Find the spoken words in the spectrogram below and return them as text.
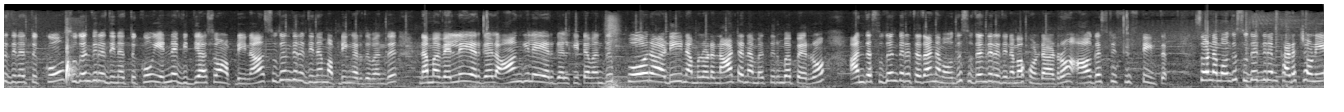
குடியரசு தினத்துக்கும் சுதந்திர தினத்துக்கும் என்ன வித்தியாசம் அப்படின்னா சுதந்திர தினம் அப்படிங்கிறது வந்து நம்ம வெள்ளையர்கள் ஆங்கிலேயர்கள் கிட்ட வந்து போராடி நம்மளோட நாட்டை நம்ம திரும்ப பெறுறோம் அந்த சுதந்திரத்தை தான் நம்ம வந்து சுதந்திர தினமாக கொண்டாடுறோம் ஆகஸ்ட் 15th ஸோ நம்ம வந்து சுதந்திரம் கிடச்சோடனே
